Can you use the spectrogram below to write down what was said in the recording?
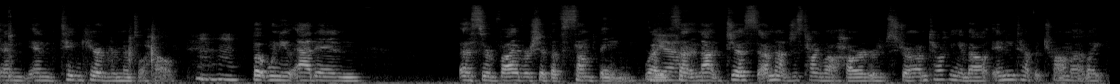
and, and taking care of your mental health. Mm-hmm. But when you add in a survivorship of something, right? Yeah. So not just I'm not just talking about heart or stroke. I'm talking about any type of trauma, like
